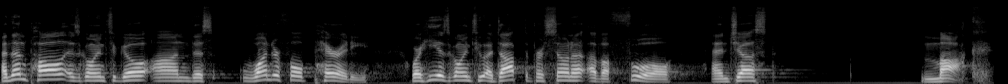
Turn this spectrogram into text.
And then Paul is going to go on this wonderful parody where he is going to adopt the persona of a fool and just mock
